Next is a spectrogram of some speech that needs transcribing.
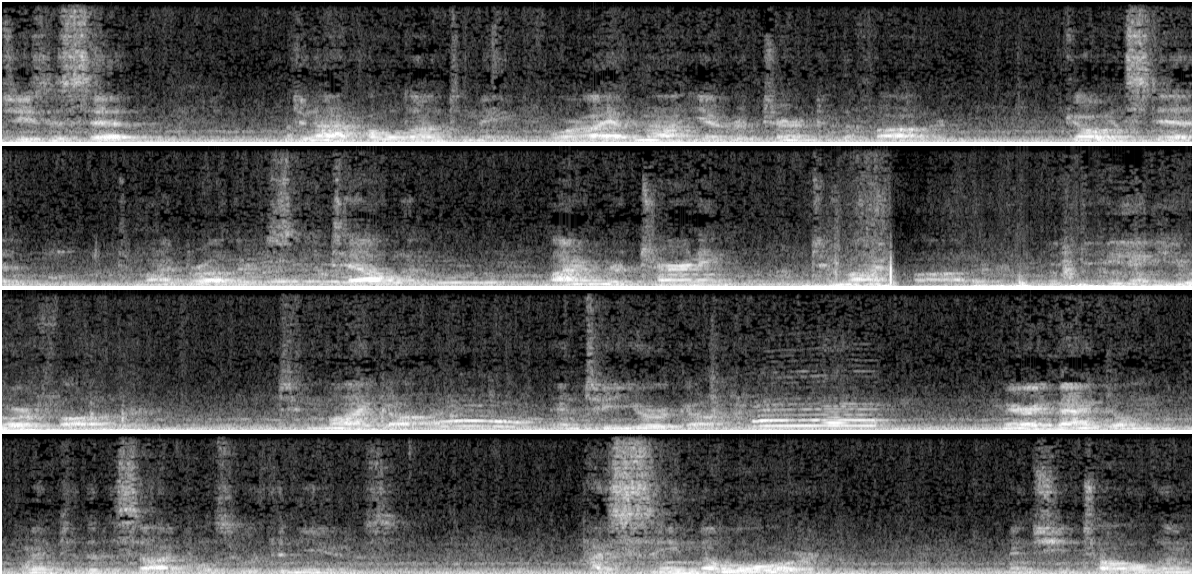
Jesus said, Do not hold on to me, for I have not yet returned to the Father. Go instead to my brothers and tell them, I am returning to my Father and your Father, to my God and to your God. Mary Magdalene went to the disciples with the news. I've seen the Lord. And she told them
